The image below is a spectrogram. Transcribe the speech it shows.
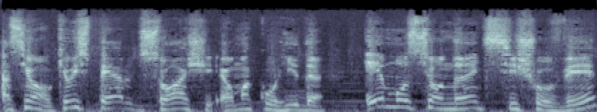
assim, ó, o que eu espero de Sochi é uma corrida emocionante se chover,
